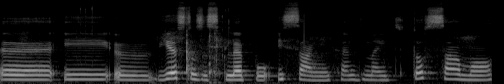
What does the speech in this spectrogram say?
Y, I y, jest to ze sklepu Isani Handmade. To samo,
